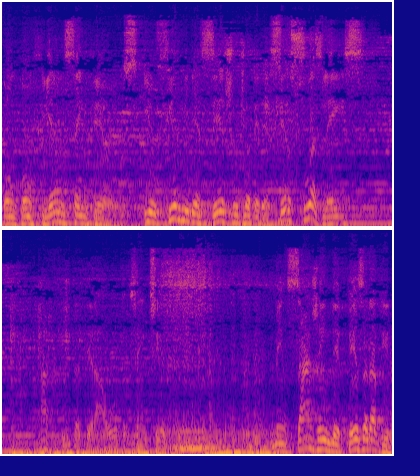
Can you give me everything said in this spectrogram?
Com confiança em Deus e o firme desejo de obedecer suas leis, a vida terá outro sentido. Mensagem em defesa da vida.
